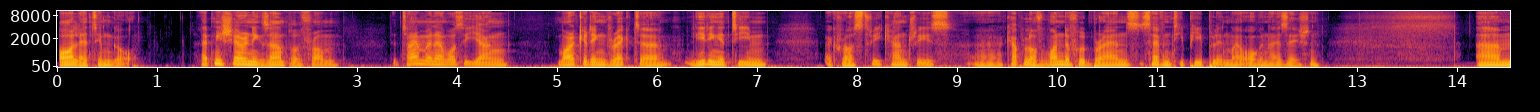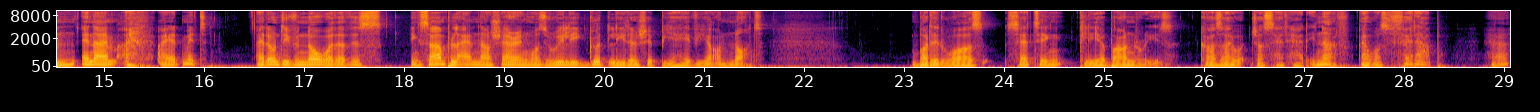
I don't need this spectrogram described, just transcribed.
or let him go. Let me share an example from the time when I was a young marketing director leading a team across three countries, a couple of wonderful brands, 70 people in my organization. Um, and I'm, I admit, I don't even know whether this example I'm now sharing was really good leadership behavior or not. But it was setting clear boundaries because I just had had enough. I was fed up. Yeah?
